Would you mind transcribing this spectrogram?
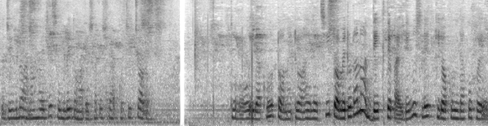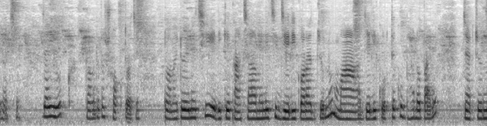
তো যেগুলো আনা হয়েছে, সেগুলোই তোমাদের সাথে শেয়ার করছি। চলো। তো ওই দেখো, টমেটো এনেছি। টমেটোটা না দেখতে পাইনি, বুঝলে? কীরকম দেখো হয়ে গেছে। যাই হোক, টমেটোটা শক্ত আছে। টমেটো এনেছি, এদিকে কাঁচা আম এনেছি, জেলি করার জন্য। মা জেলি করতে খুব ভালো পারে, যার জন্য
